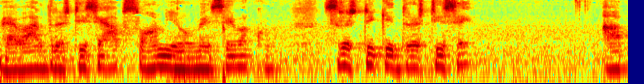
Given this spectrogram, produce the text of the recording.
व्यवहार दृष्टि से आप स्वामी हो, मैं सेवक हूँ। सृष्टि की दृष्टि से आप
